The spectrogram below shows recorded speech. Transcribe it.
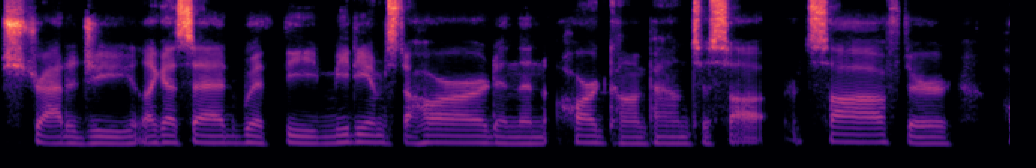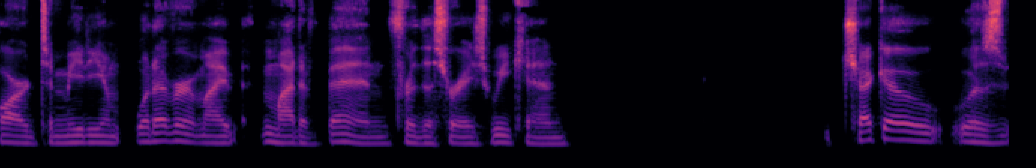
strategy, like I said, with the mediums to hard and then hard compound to soft, soft or hard to medium, whatever it might might have been for this race weekend. Checo was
